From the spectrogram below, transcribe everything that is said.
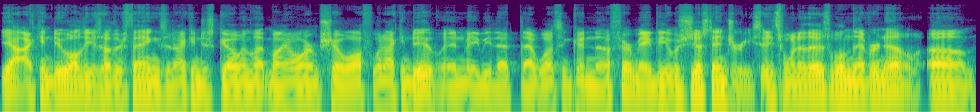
yeah, I can do all these other things and I can just go and let my arm show off what I can do. And maybe that that wasn't good enough or maybe it was just injuries. It's one of those we'll never know. Um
